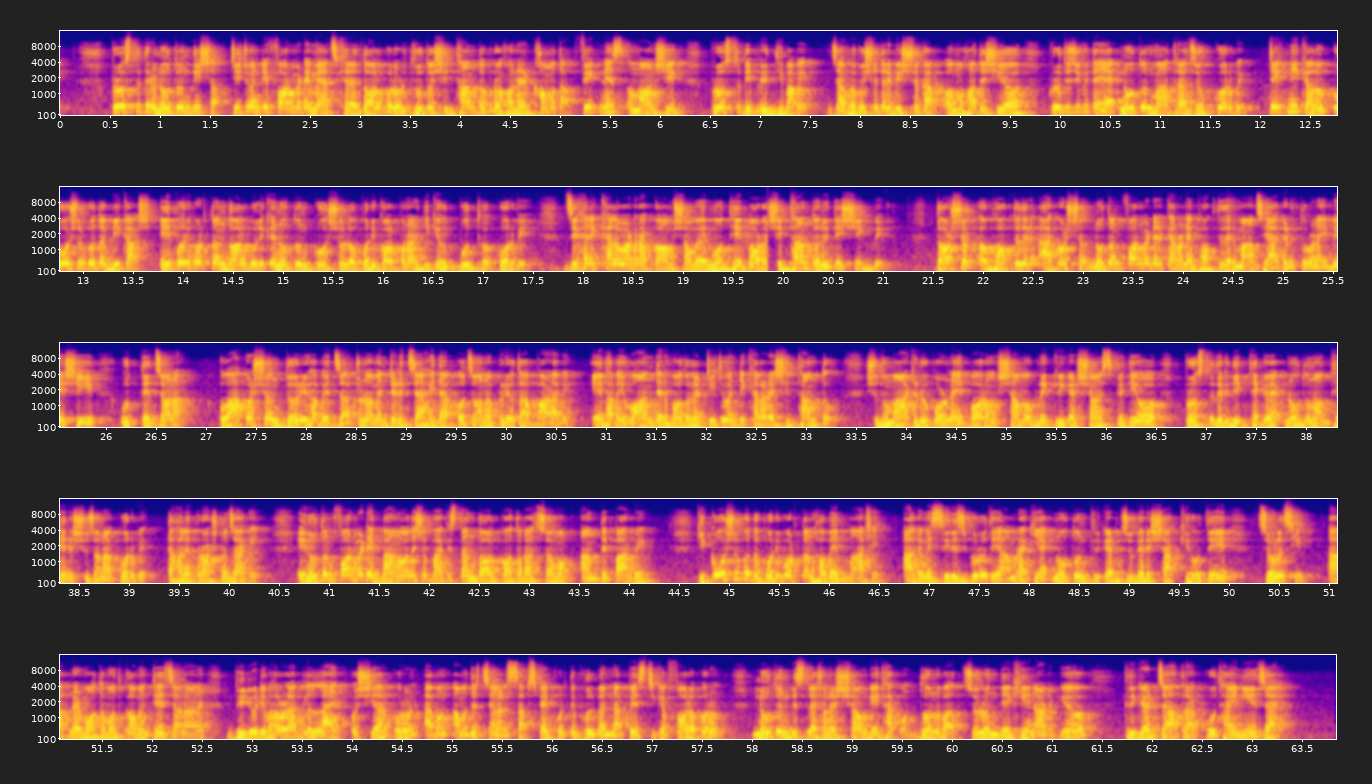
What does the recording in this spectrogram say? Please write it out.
প্রস্তুতির নতুন দিশা টি টোয়েন্টি ফরম্যাটে ম্যাচ খেলে দলগুলোর দ্রুত সিদ্ধান্ত গ্রহণের ক্ষমতা ফিটনেস ও মানসিক প্রস্তুতি বৃদ্ধি পাবে, যা ভবিষ্যতের বিশ্বকাপ ও মহাদেশীয় প্রতিযোগিতায় এক নতুন মাত্রা যোগ করবে। টেকনিক্যাল ও কৌশলগত বিকাশ, এই পরিবর্তন দলগুলিকে নতুন কৌশল ও পরিকল্পনার দিকে উদ্বুদ্ধ করবে, যেখানে খেলোয়াড়রা কম সময়ের মধ্যে বড় সিদ্ধান্ত নিতে শিখবে। দর্শক ও ভক্তদের আকর্ষণ, নতুন ফরম্যাটের কারণে ভক্তদের মাঝে আগের তুলনায় বেশি উত্তেজনা। ও আকর্ষণ তৈরি হবে যা টুর্নামেন্টের চাহিদা ও জনপ্রিয়তা বাড়াবে। এভাবে ওয়ানডের বদলে টি টোয়েন্টি খেলার সিদ্ধান্ত শুধু মাঠের উপর নয়, বরং সামগ্রিক ক্রিকেট সংস্কৃতি ও প্রস্তুতির দিক থেকেও এক নতুন অধ্যায়ের সূচনা করবে। তাহলে প্রশ্ন জাগে, এই নতুন ফর্ম্যাটে বাংলাদেশ ও পাকিস্তান দল কতটা চমক আনতে পারবে? কি কৌশলগত পরিবর্তন হবে মাঠে? আগামী সিরিজগুলোতে আমরা কি এক নতুন ক্রিকেট যুগের সাক্ষী হতে চলেছি? আপনার মতামত কমেন্টে জানান। ভিডিওটি ভালো লাগলে লাইক ও শেয়ার করুন এবং আমাদের চ্যানেল সাবস্ক্রাইব করতে ভুলবেন না। পেজটিকে ফলো করুন। নতুন বিশ্লেষণের সঙ্গেই থাকুন। ধন্যবাদ। চলুন দেখিয়ে নাটকীয় ক্রিকেট যাত্রা কোথায় নিয়ে যায়?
